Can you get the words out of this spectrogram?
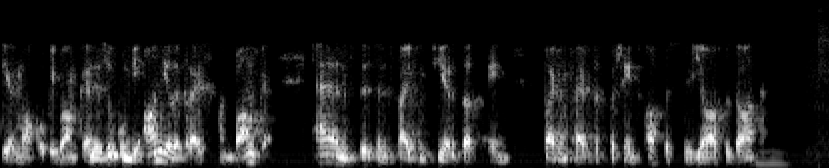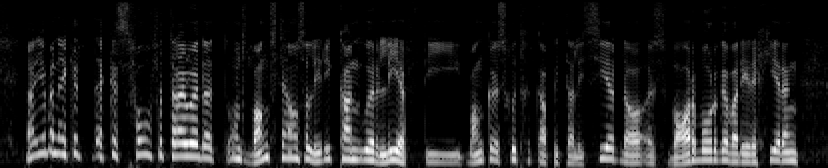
seer maak op die banke. En dis hoekom die aandelepryse van banke erns tussen 45 en 55% af is vir die jaar tot data. Nou ja, ek het, ek is vol vertroue dat ons bankstelsel hierdie kan oorleef. Die banke is goed gekapitaliseer. Daar is waarborge wat die regering uh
